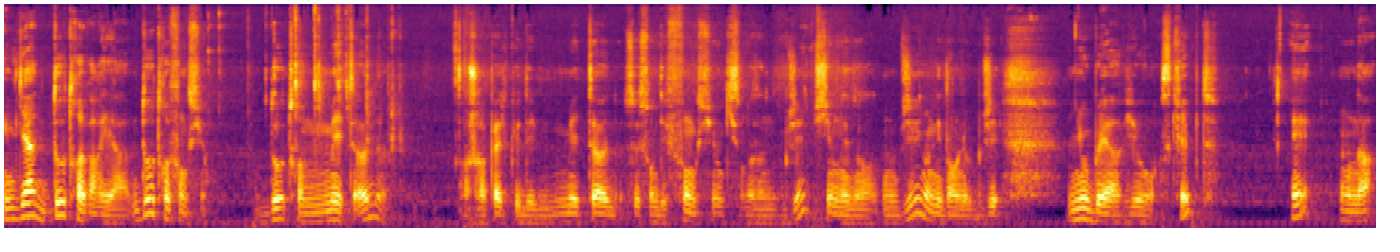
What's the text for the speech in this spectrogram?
il y a d'autres variables, d'autres fonctions, d'autres méthodes. je rappelle que des méthodes, ce sont des fonctions qui sont dans un objet. Si on est dans un objet, on est dans l'objet New Behavior Script, et on a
